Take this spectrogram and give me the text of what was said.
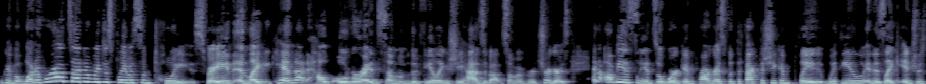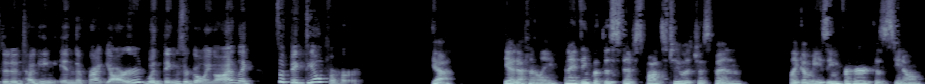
okay, but what if we're outside and we just play with some toys, right? And like, can that help override some of the feelings she has about some of her triggers? And obviously it's a work in progress, but the fact that she can play with you and is like interested in tugging in the front yard when things are going on, like it's a big deal for her. Yeah. Yeah, definitely. And I think with the Sniffspots too, it's just been like amazing for her because, you know,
